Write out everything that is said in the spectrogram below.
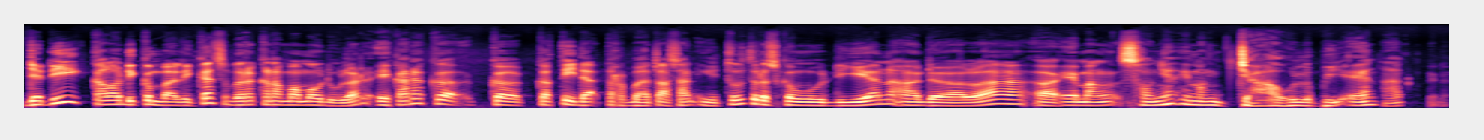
Jadi kalau dikembalikan sebenarnya kenapa modular? Eh karena ke, ke ketidakterbatasan itu terus kemudian adalah eh, emang soundnya emang jauh lebih enak. gitu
